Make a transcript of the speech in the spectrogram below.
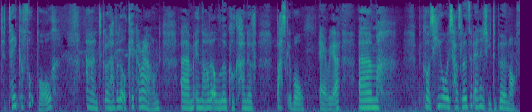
to take a football and go and have a little kick around um, in our little local kind of basketball area. Um, because he always has loads of energy to burn off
